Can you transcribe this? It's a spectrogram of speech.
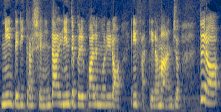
Niente di trascendentale, niente per il quale morirò. E infatti la mangio. Però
